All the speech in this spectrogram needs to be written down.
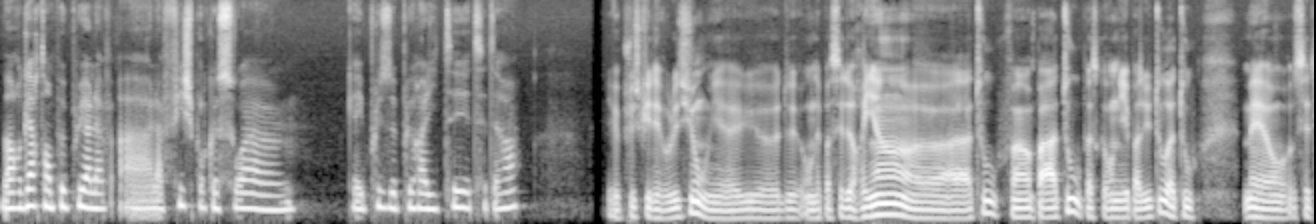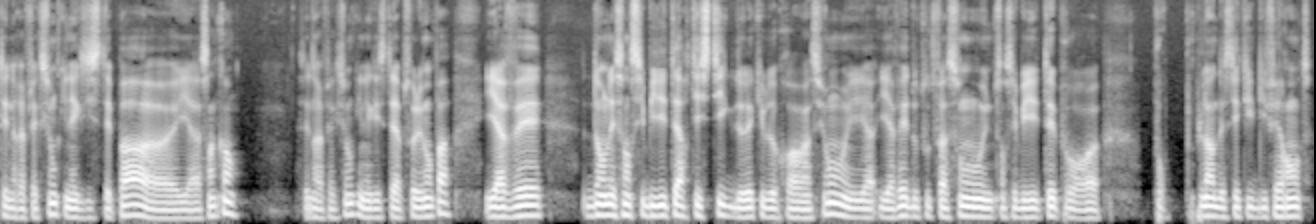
bah, on regarde un peu plus à la, fiche pour que soit euh, qu'il y ait plus de pluralité, etc. Il y a eu plus qu'une évolution. Il y a eu euh, on est passé de rien à tout. Enfin, pas à tout, parce qu'on n'y est pas du tout à tout. Mais c'était une réflexion qui n'existait pas il y a cinq ans. C'est une réflexion qui n'existait absolument pas. Il y avait, dans les sensibilités artistiques de l'équipe de programmation, il y, avait de toute façon une sensibilité pour, pour plein d'esthétiques différentes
